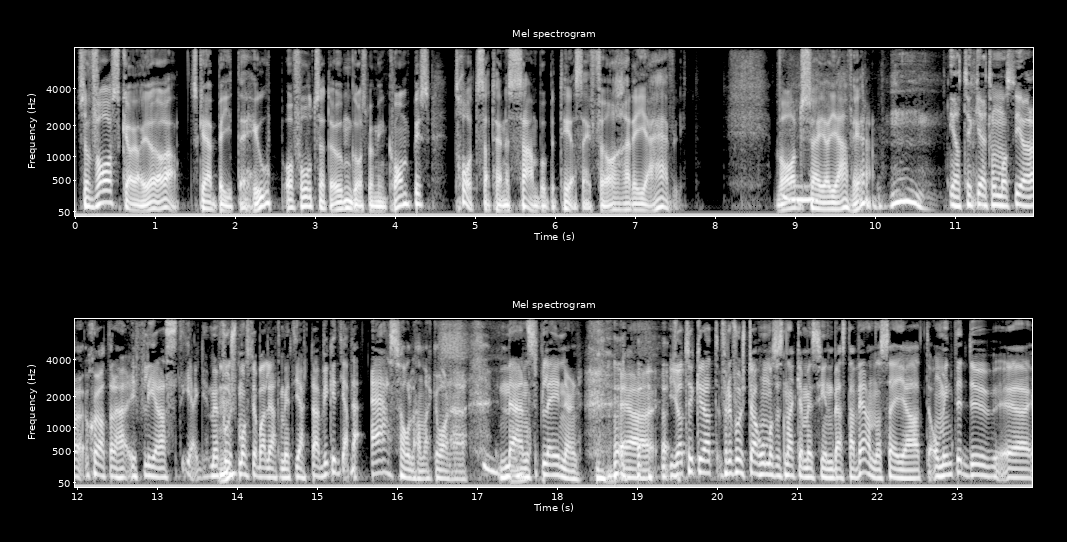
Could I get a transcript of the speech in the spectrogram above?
Så vad ska jag göra? Ska jag bita ihop och fortsätta umgås med min kompis trots att hennes sambo beter sig för jävligt? Vad säger Järvheden? Jag tycker att hon måste göra, sköta det här i flera steg. Men först måste jag bara leta mitt hjärta. Vilket jävla asshole han verkar vara, den här mansplainern. Eh, jag tycker att, för det första, hon måste snacka med sin bästa vän och säga att om inte du eh,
